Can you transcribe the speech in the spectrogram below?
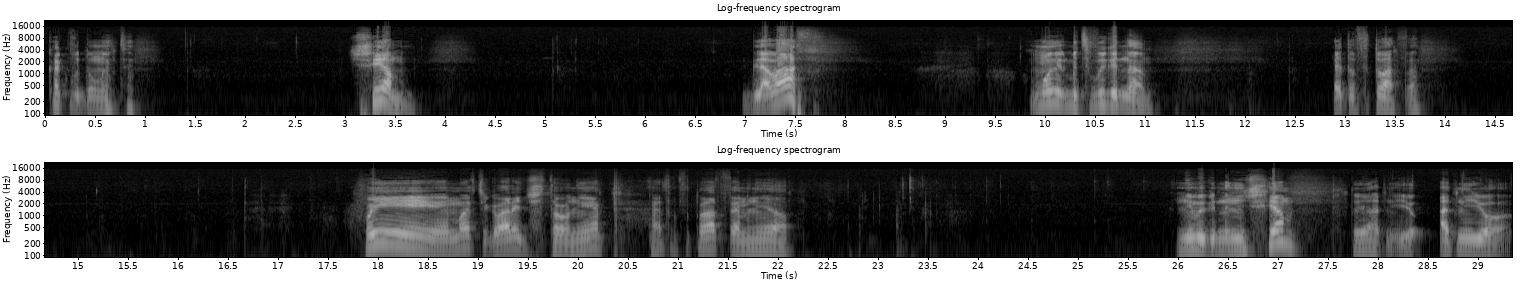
как вы думаете, чем для вас может быть выгодно эта ситуация. Вы можете говорить, что нет, эта ситуация мне невыгодна ничем, что я от нее, от нее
